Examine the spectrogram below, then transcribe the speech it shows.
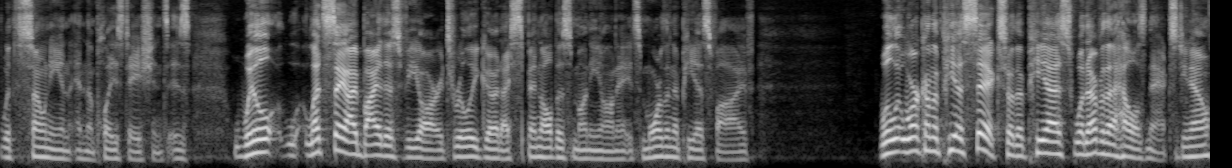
with Sony and, and the PlayStations is will let's say I buy this VR, it's really good. I spend all this money on it. It's more than a PS5. Will it work on the PS6 or the PS whatever the hell is next, you know?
